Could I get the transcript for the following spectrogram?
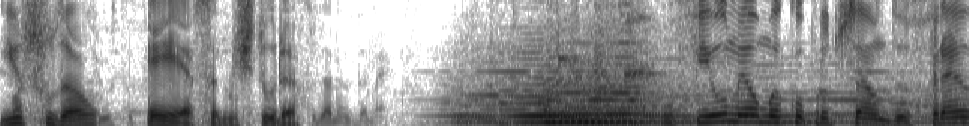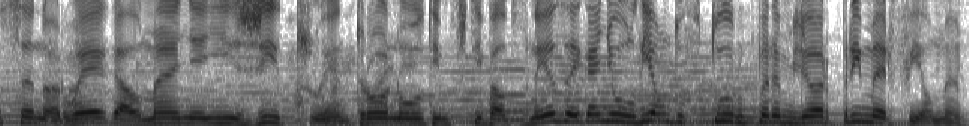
E o Sudão é essa mistura. O filme é uma coprodução de França, Noruega, Alemanha e Egito. Entrou no último Festival de Veneza e ganhou o Leão do Futuro para melhor primeiro filme.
